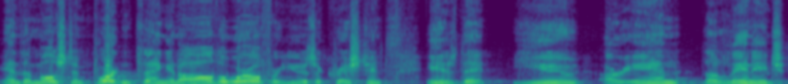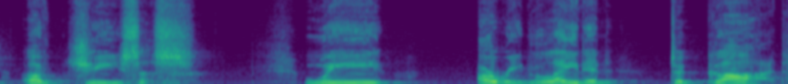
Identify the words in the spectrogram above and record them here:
And the most important thing in all the world for you as a Christian is that you are in the lineage of Jesus. We are related to God.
